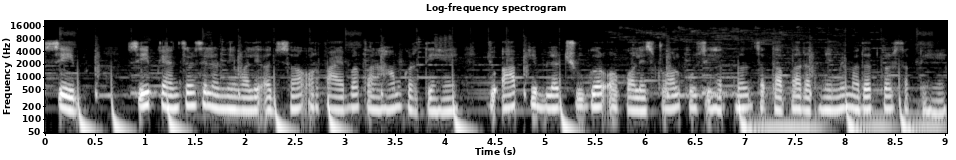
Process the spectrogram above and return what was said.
सेब सेब कैंसर से लड़ने वाले अज्जा और फाइबर फराहम करते हैं, जो आपके ब्लड शुगर और कोलेस्ट्रॉल को सेहतमंद सतह पर रखने में मदद कर सकते हैं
